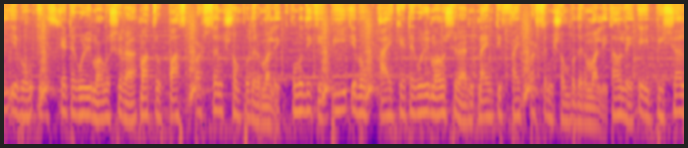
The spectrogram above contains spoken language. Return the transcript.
ই এবং এস ক্যাটাগরির মানুষেরা মাত্র পাঁচ পার্সেন্ট সম্পদের মালিক। অন্যদিকে বি এবং আই ক্যাটাগরির মানুষেরা নাইনটি ফাইভ পার্সেন্ট সম্পদের মালিক। তাহলে এই বিশাল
